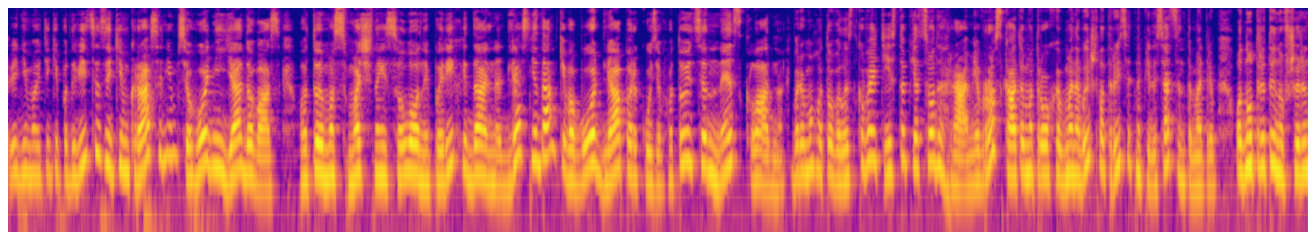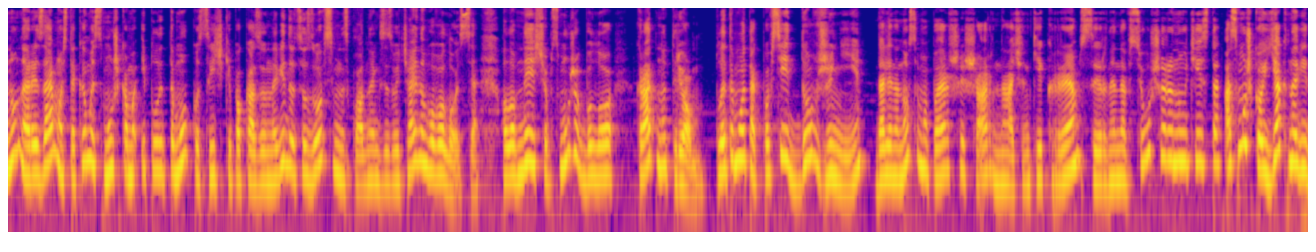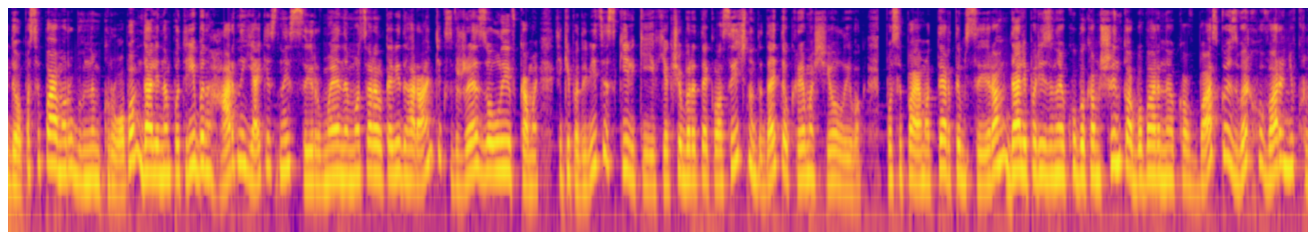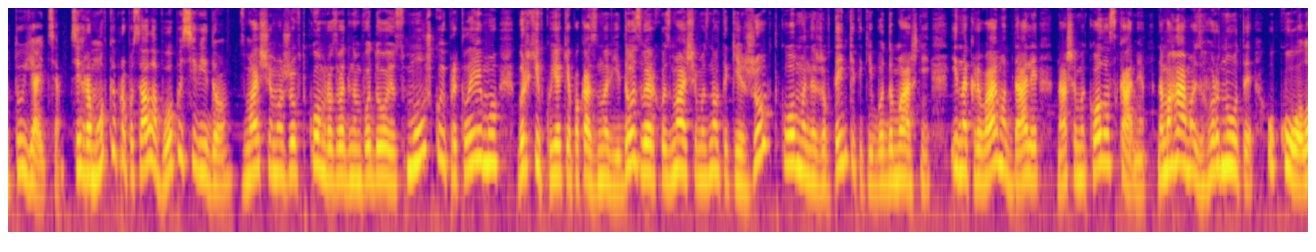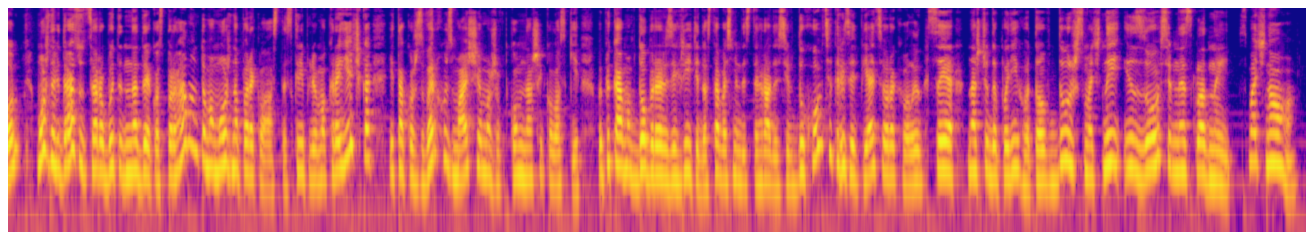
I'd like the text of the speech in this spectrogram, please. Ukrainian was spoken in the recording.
Рідні мої, тільки подивіться, з яким красенням сьогодні я до вас. Готуємо смачний солоний пиріг ідеально для сніданків або для перекусів. Готується нескладно. Беремо готове листкове тісто 500 грамів, розкатуємо трохи. В мене вийшло 30 на 50 сантиметрів. Одну третину в ширину нарізаємо ось такими смужками і плетемо косички. Показую на відео. Це зовсім не складно, як зі звичайного волосся. Головне, щоб смужок було кратно трьом. Плетемо так по всій довжині. Далі наносимо перший шар начинки, крем сирний на всю ширину тіста. А смужкою, як на відео, посипаємо рубленим кропом. Далі нам потрібен гарний якісний сир. В мене моцарелка від Гарантікс вже з оливками. Тільки подивіться, скільки їх. Якщо берете класично, додайте окремо ще оливок. Посипаємо тертим сиром, далі порізаною кубиком шинку або вареною ковбаскою, зверху варені вкруту яйця. Всі грамовки прописала в описі відео. Змащуємо жовтком розведеним водою смужку і приклеїмо верхівку, як я показую на відео. Зверху змащуємо знов таки жовтком, мене жовтенький, такий, бо домашній, і накриваємо далі нашими колосками. Намагаємось згорнути у коло. Можна відразу це робити на деко з пергаментом, а можна перекласти. Скріплюємо краєчка і також зверху змащуємо жовтком наші колоски. Випікаємо в добре розігріті до 180 градусів в духовці 35-40 хвилин. Це наш чудо-пиріг готов. Дуже смачний і зовсім не складний. Смачного!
